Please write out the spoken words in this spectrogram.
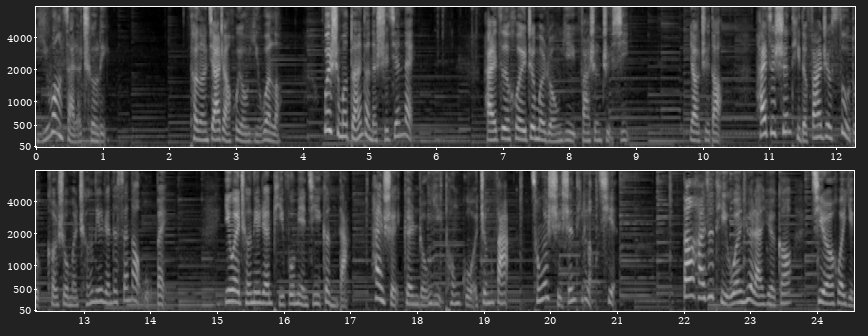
遗忘在了车里。可能家长会有疑问了：为什么短短的时间内，孩子会这么容易发生窒息？要知道，孩子身体的发热速度可是我们成年人的三到五倍，因为成年人皮肤面积更大，汗水更容易通过蒸发。从而使身体冷却。当孩子体温越来越高，继而会引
